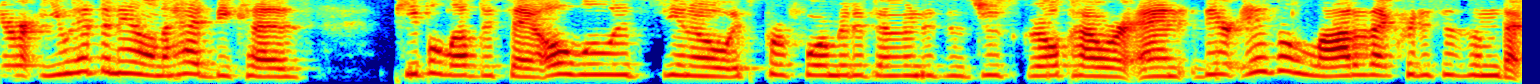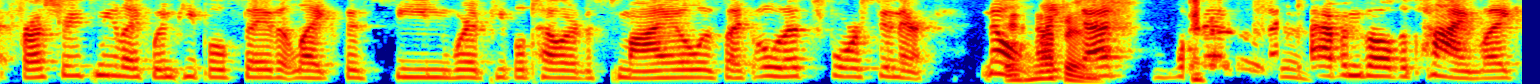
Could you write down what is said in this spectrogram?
you're, you hit the nail on the head because people love to say, "Oh, well, it's you know, it's performative feminist, it's just girl power," and there is a lot of that criticism that frustrates me. Like when people say that, like the scene where people tell her to smile is like, "Oh, that's forced in there." No, like that, happens. whatever, that happens all the time. Like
